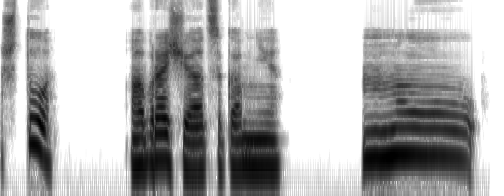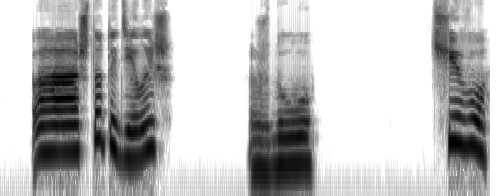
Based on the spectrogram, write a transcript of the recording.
Что? Обращаться ко мне. Ну... А что ты делаешь? Жду. «Чего?»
